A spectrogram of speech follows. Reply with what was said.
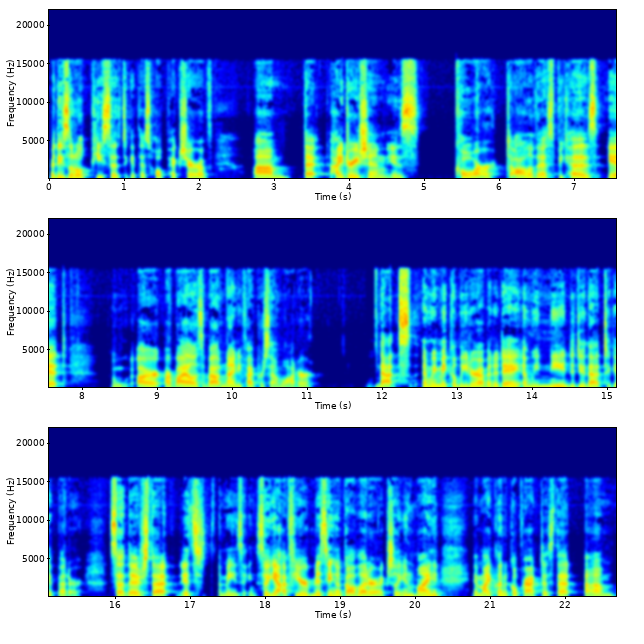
or these little pieces to get this whole picture of um, that hydration is core to all of this because it our our bile is about 95% water. That's and we make a liter of it a day and we need to do that to get better. So there's that it's amazing. So yeah, if you're missing a gallbladder actually in my in my clinical practice that um,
